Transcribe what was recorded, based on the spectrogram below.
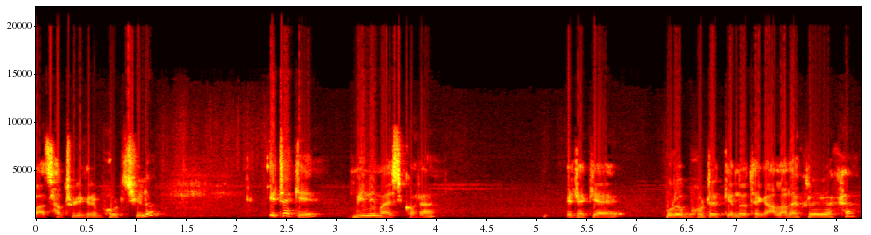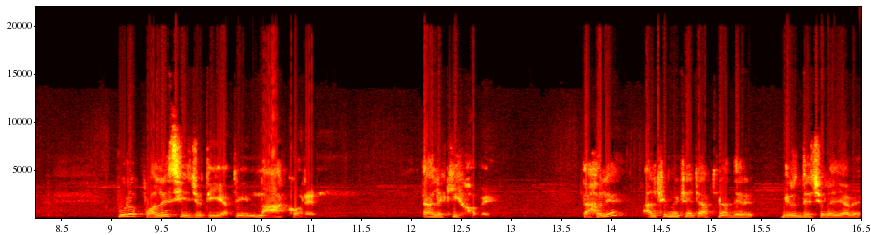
বা ছাত্রলীগের ভোট ছিল, এটাকে মিনিমাইজ করা এটাকে পুরো ভোটের কেন্দ্র থেকে আলাদা করে রাখা। পুরো পলিসি যদি আপনি না করেন, তাহলে কি হবে? তাহলে আলটিমেটলি এটা আপনাদের বিরুদ্ধে চলে যাবে।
